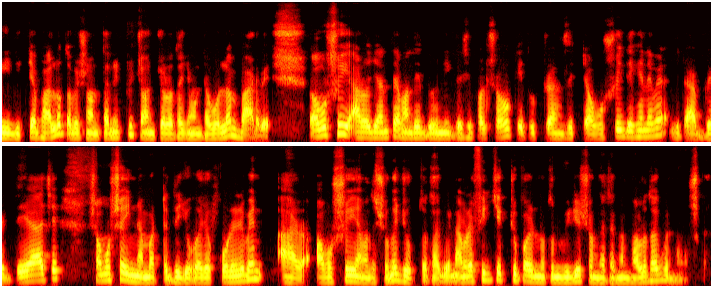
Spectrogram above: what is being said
এই দিকটা ভালো, তবে সন্তান একটু চঞ্চলতা যেমনটা বললাম, বাড়বে। অবশ্যই আরও জানতে আমাদের দৈনিক রাশিফল সহ কেতু ট্রানজিটটা অবশ্যই দেখে নেবেন, যেটা আপডেট দেওয়া আছে। সমস্যা এই নাম্বারটাতে যোগাযোগ করে নেবেন আর অবশ্যই আমাদের সঙ্গে যুক্ত থাকবেন। আমরা ফিরছি একটু পরে নতুন ভিডিওর সঙ্গে থাকবেন। ভালো থাকবেন, নমস্কার।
